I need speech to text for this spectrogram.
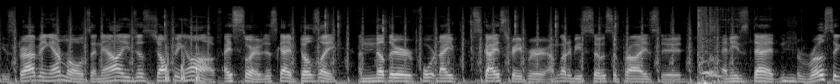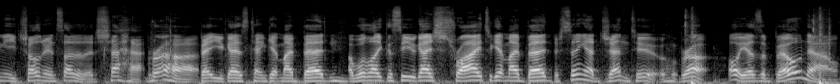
he's grabbing emeralds and now he's just jumping off. I swear, if this guy builds like another Fortnite skyscraper, I'm gonna be so surprised, dude. And he's dead. They're roasting each other inside of the chat. Bruh. Bet you guys can't get my bed. I would like to see you guys try try to get my bed. They're sitting at Gen too. Bruh. Oh, he has a bow now.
